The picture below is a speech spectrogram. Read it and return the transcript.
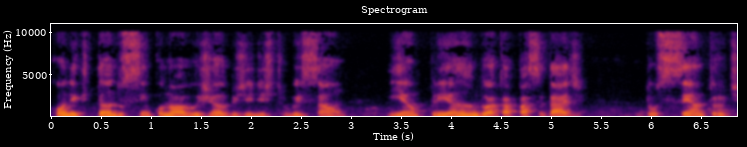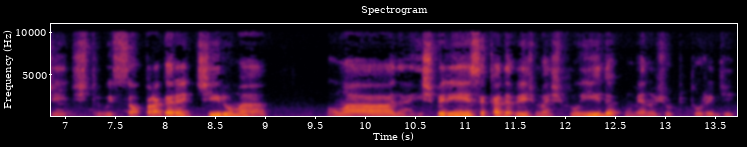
conectando cinco novos hubs de distribuição e ampliando a capacidade do centro de distribuição para garantir uma, uma experiência cada vez mais fluida, com menos ruptura de,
